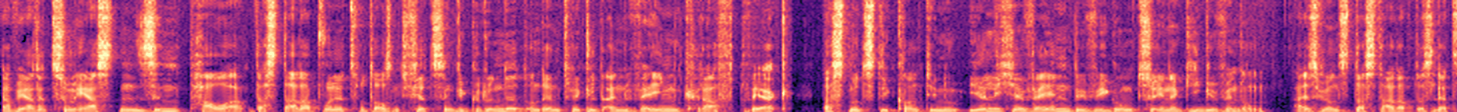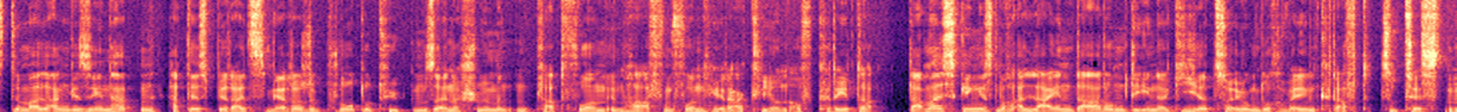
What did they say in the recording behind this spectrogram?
Da wäre zum ersten Syn Power. Das Startup wurde 2014 gegründet und entwickelt ein Wellenkraftwerk. Das nutzt die kontinuierliche Wellenbewegung zur Energiegewinnung. Als wir uns das Startup das letzte Mal angesehen hatten, hatte es bereits mehrere Prototypen seiner schwimmenden Plattform im Hafen von Heraklion auf Kreta. Damals ging es noch allein darum, die Energieerzeugung durch Wellenkraft zu testen.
